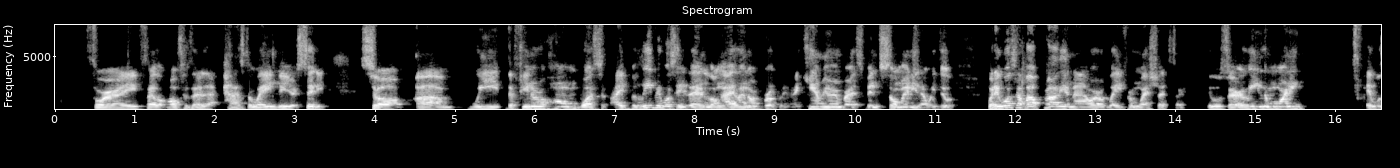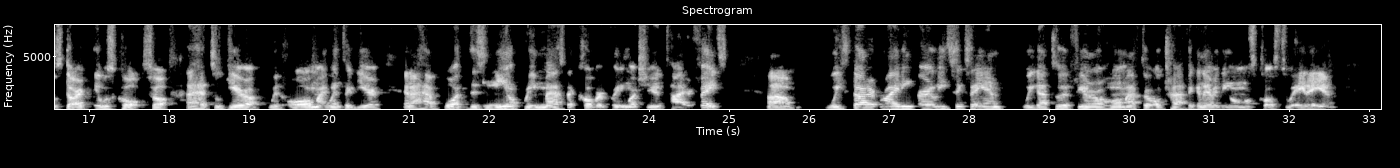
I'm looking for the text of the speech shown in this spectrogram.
for a fellow officer that passed away in New York City. So um, we, the funeral home was, I believe it was either in Long Island or Brooklyn. I can't remember. It's been so many that we do, but it was about probably an hour away from Westchester. It was early in the morning. It was dark. It was cold. So I had to gear up with all my winter gear, and I have bought this neoprene mask that covered pretty much the entire face. Um, we started riding early, 6 a.m. We got to the funeral home after all traffic and everything, almost close to 8 a.m.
